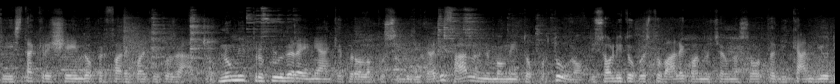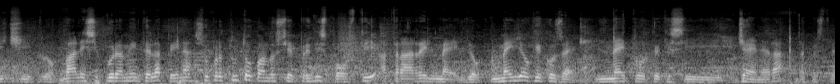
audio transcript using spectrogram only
che sta crescendo per fare qualche cos'altro. Non mi precluderei neanche però la possibilità di farlo nel momento opportuno. Di solito questo vale quando c'è una sorta di di cambio di ciclo. Vale sicuramente la pena, soprattutto quando si è predisposti a trarre il meglio. Il meglio che cos'è? Il network che si genera da queste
